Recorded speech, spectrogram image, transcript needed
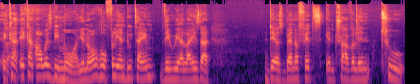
it can it can always be more, you know. Hopefully, in due time, they realize that there's benefits in traveling to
